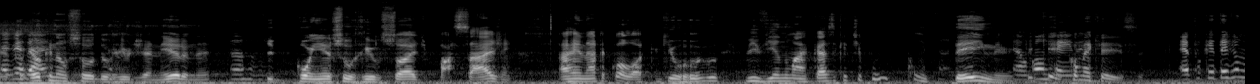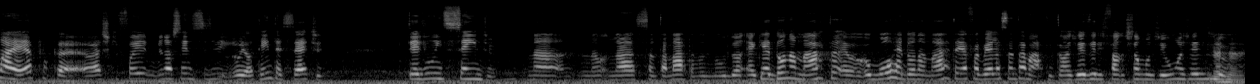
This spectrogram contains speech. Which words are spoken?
É verdade. Eu que não sou do Rio de Janeiro, né? Que conheço o Rio só de passagem, a Renata coloca que o Hugo vivia numa casa que é tipo um container. É um Que- que- container. como é que é isso? É porque teve uma época, eu acho que foi em 1987, que teve um incêndio na, na, na Santa Marta. No, no- é que é Dona Marta, é, o morro é Dona Marta e a favela é Santa Marta. Então, às vezes, eles falam- chamam de um, às vezes de outro. Aham.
